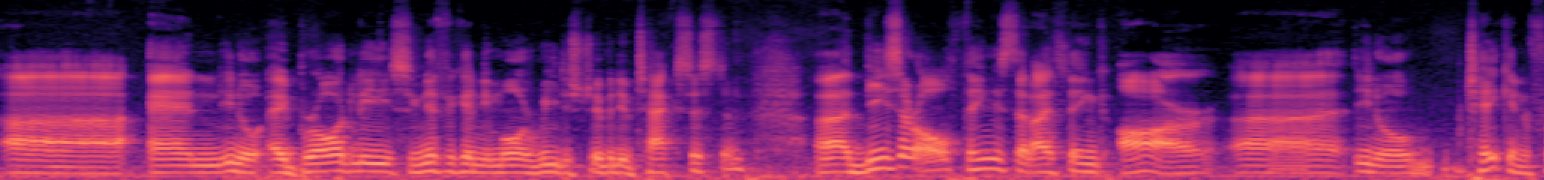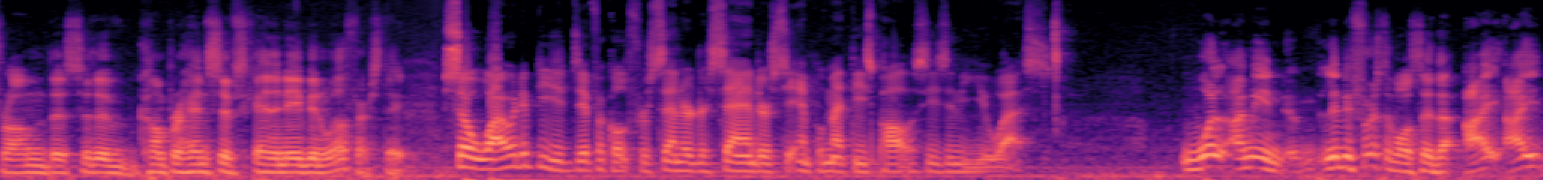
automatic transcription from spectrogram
uh, and you know a broadly significantly more redistributive tax system. Uh, these are all things that I think are uh, you know taken from the sort of comprehensive Scandinavian welfare state. So why would it be difficult for Senator Sanders to implement these policies in the U.S.? Well, I mean, let me first of all say that I, I,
